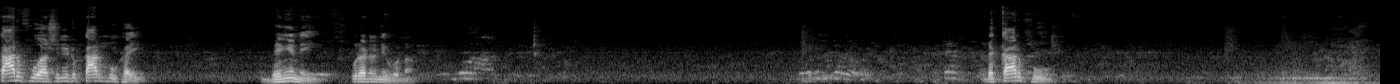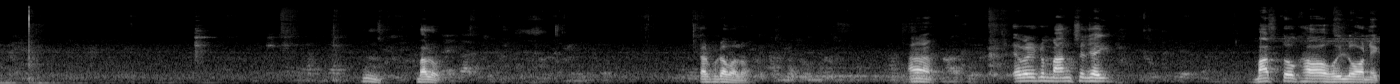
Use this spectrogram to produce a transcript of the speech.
কারফু আসেন, একটু কারফু খাই। ভেঙে নেই, পুরাটা নিব না। এটা কারফু। হুম, ভালো। কারফুটা ভালো। হ্যাঁ এবার একটু মাংস যাই। মাছ তো খাওয়া হইল অনেক।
